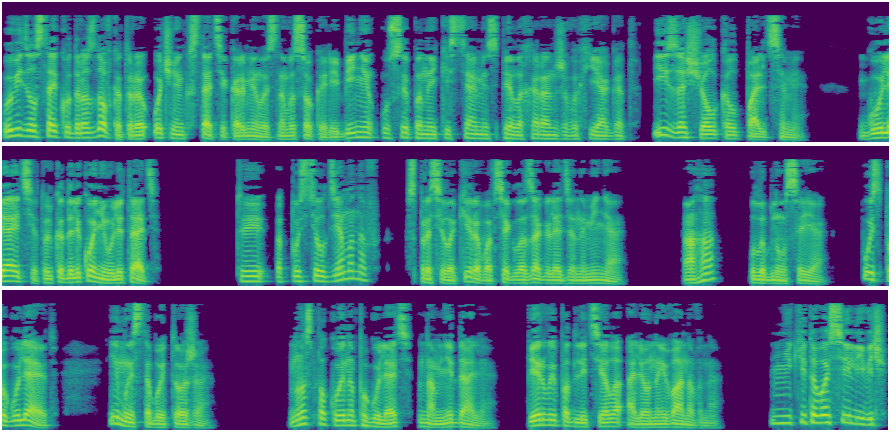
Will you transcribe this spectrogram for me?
Увидел стайку дроздов, которая очень кстати кормилась на высокой рябине, усыпанной кистями спелых оранжевых ягод, и защелкал пальцами. «Гуляйте, только далеко не улетать!» «Ты отпустил демонов?» — спросила Кира во все глаза, глядя на меня. «Ага», — улыбнулся я. «Пусть погуляют. И мы с тобой тоже». Но спокойно погулять нам не дали. Первой подлетела Алена Ивановна. «Никита Васильевич»,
